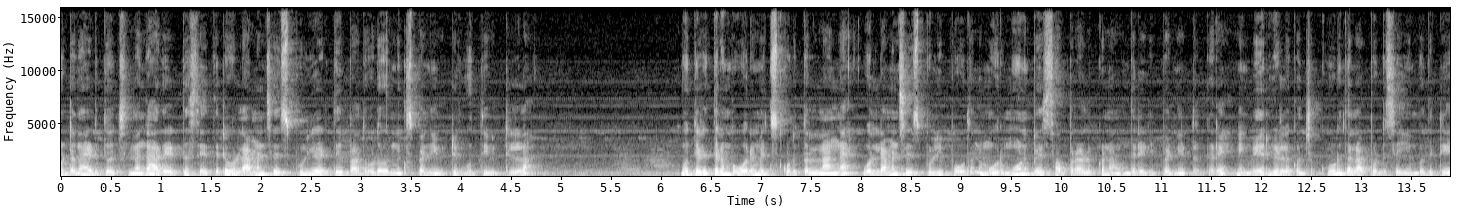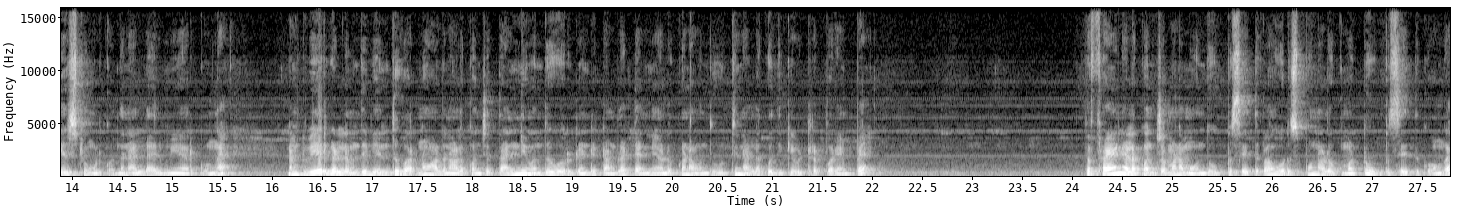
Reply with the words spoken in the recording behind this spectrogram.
மட்டும் தான் எடுத்து வச்சுருந்தாங்க. அதை எடுத்து சேர்த்துட்டு ஒரு லெமன் சைஸ் புளி எடுத்து இப்போ அதோட ஒரு மிக்ஸ் பண்ணி விட்டு ஊற்றி விட்டுடலாம். ஊற்றிட்டு திரும்ப ஒரு மிக்ஸ் கொடுத்துடலாங்க. ஒரு லெமன் சைஸ் புளி போதும். நம்ம ஒரு மூணு பேர் சாப்பிட்ற அளவுக்கு நான் வந்து ரெடி பண்ணிகிட்ருக்கிறேன் நீங்கள் வேர்களில் கொஞ்சம் கூடுதலாக போட்டு செய்யும்போது டேஸ்ட் உங்களுக்கு வந்து நல்லா அருமையாக இருக்குங்க. நமக்கு வேர்களில் வந்து வெந்து வரணும். அதனால் கொஞ்சம் தண்ணி வந்து ஒரு ரெண்டு டம்ளர் தண்ணி அளவுக்கு நான் வந்து ஊற்றி நல்லா கொதிக்க விட்டுற போகிறேன் இப்போ. இப்போ ஃபைனலாக கொஞ்சமாக நம்ம வந்து உப்பு சேர்த்துக்கலாம். ஒரு ஸ்பூன் அளவுக்கு மட்டும் உப்பு சேர்த்துக்கோங்க.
